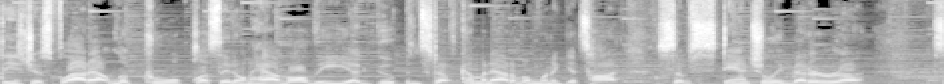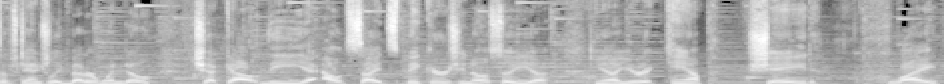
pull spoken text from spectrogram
These just flat out look cool, plus they don't have all the uh, goop and stuff coming out of them when it gets hot. Substantially better uh, substantially better window. Check out the outside speakers, you know, so you, you know, you're at camp, shade, light,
